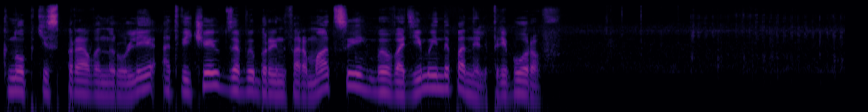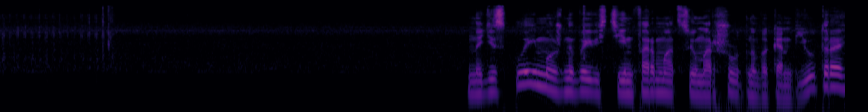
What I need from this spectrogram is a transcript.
Кнопки справа на руле отвечают за выбор информации, выводимой на панель приборов. На дисплей можно вывести информацию маршрутного компьютера,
